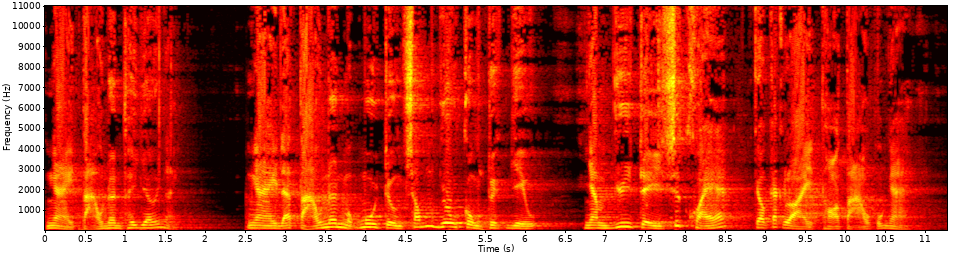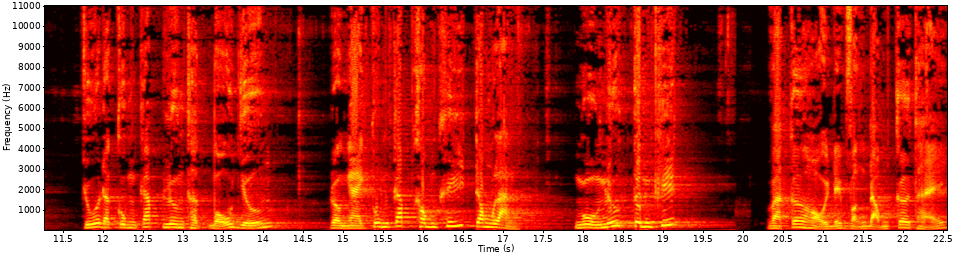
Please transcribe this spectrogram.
ngài tạo nên thế giới này. Ngài đã tạo nên một môi trường sống vô cùng tuyệt diệu nhằm duy trì sức khỏe cho các loài thọ tạo của Ngài. Chúa đã cung cấp lương thực bổ dưỡng, rồi Ngài cung cấp không khí trong lành, nguồn nước tinh khiết và cơ hội để vận động cơ thể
